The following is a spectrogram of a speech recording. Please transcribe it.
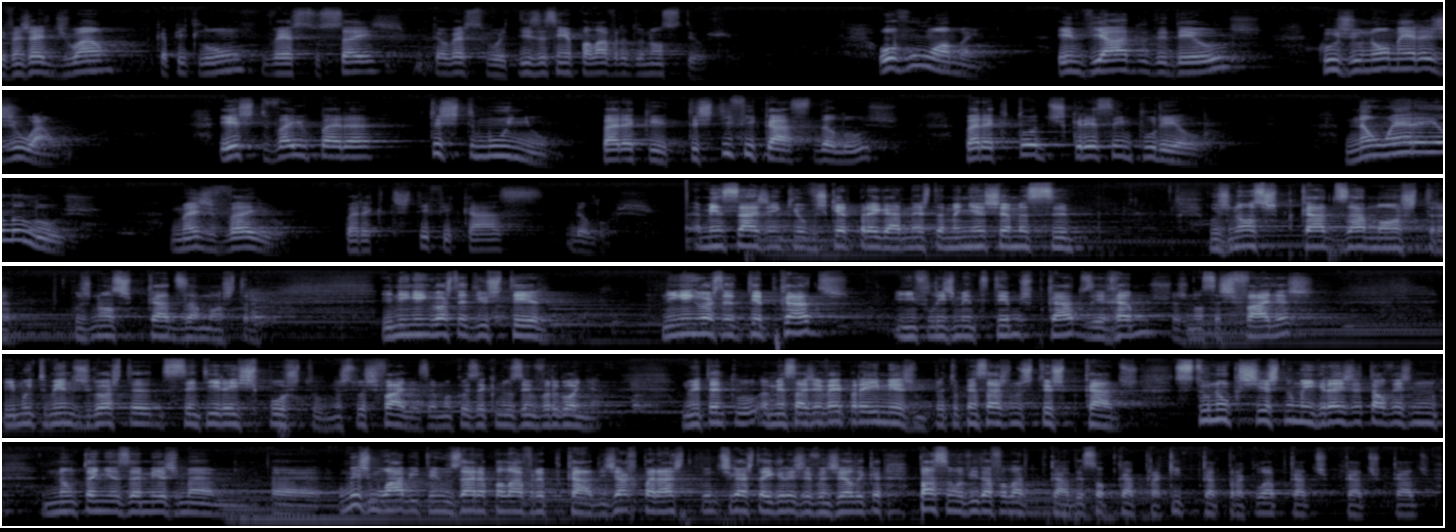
Evangelho de João, capítulo 1, verso 6 até o verso 8. Diz assim a palavra do nosso Deus. Houve um homem enviado de Deus cujo nome era João. Este veio para testemunho, para que testificasse da luz, para que todos crescem por ele. Não era ele a luz, mas veio para que testificasse da luz. A mensagem que eu vos quero pregar nesta manhã chama-se os nossos pecados à mostra. Os nossos pecados à mostra. E ninguém gosta de os ter. Ninguém gosta de ter pecados, e infelizmente temos pecados, erramos, as nossas falhas, e muito menos gosta de se sentir exposto nas suas falhas. É uma coisa que nos envergonha. No entanto, a mensagem vai para aí mesmo, para tu pensares nos teus pecados. Se tu não cresceste numa igreja, talvez não tenhas a mesma, uh, o mesmo hábito em usar a palavra pecado. E já reparaste, quando chegaste à igreja evangélica, passam a vida a falar de pecado. É só pecado para aqui, pecado para lá, pecados, pecados, pecados.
